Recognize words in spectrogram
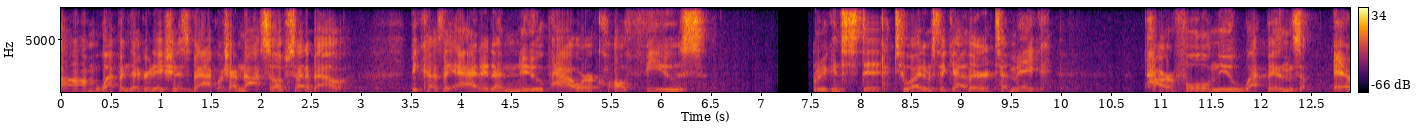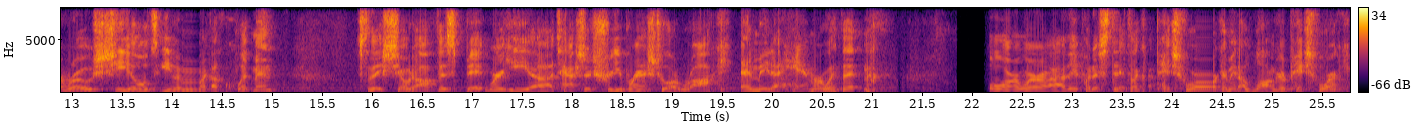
Um, weapon degradation is back, which I'm not so upset about because they added a new power called fuse, where you can stick two items together to make powerful new weapons, arrows, shields, even like equipment. So they showed off this bit where he uh, attached a tree branch to a rock and made a hammer with it. or where uh, they put a stick like a pitchfork and made a longer pitchfork.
